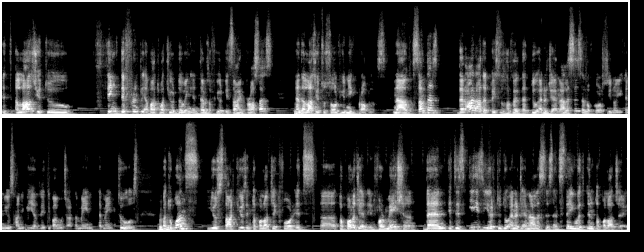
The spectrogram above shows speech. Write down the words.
it allows you to think differently about what you're doing in terms of your design process and mm-hmm. allows you to solve unique problems. Now, sometimes there are other pieces of software that do energy analysis, and of course, you know, you can use Honeybee and Ladybug, which are the main the main tools. Mm-hmm. But once you start using Topologic for its uh, topology and information, then it is easier to do energy analysis and stay within Topologic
